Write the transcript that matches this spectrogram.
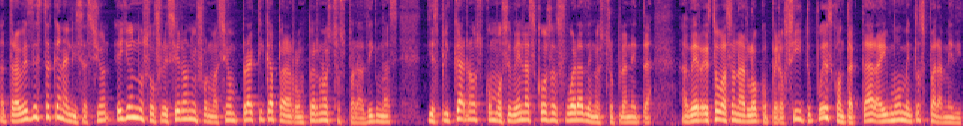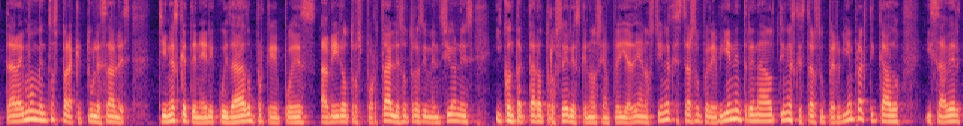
A través de esta canalización, ellos nos ofrecieron información práctica para romper nuestros paradigmas y explicarnos cómo se ven las cosas fuera de nuestro planeta. A ver, esto va a sonar loco, pero sí, tú puedes contactar, hay momentos para meditar, hay momentos para que tú les hables tienes que tener cuidado porque puedes abrir otros portales, otras dimensiones y contactar a otros seres que no sean pleiadianos. Tienes que estar súper bien entrenado, tienes que estar súper bien practicado y saber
